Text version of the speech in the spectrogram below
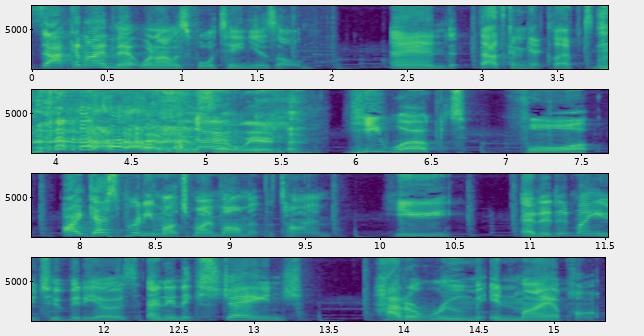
Zach and I met when I was 14 years old, and That's gonna get clipped. That feels No. so weird. he worked for, I guess, pretty much my mom at the time. He edited my YouTube videos, and in exchange, had a room in my apartment,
